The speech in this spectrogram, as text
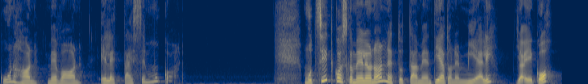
kunhan me vaan elettäisiin sen mukaan. Mutta sitten, koska meille on annettu tämä meidän tietoinen mieli ja ego,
